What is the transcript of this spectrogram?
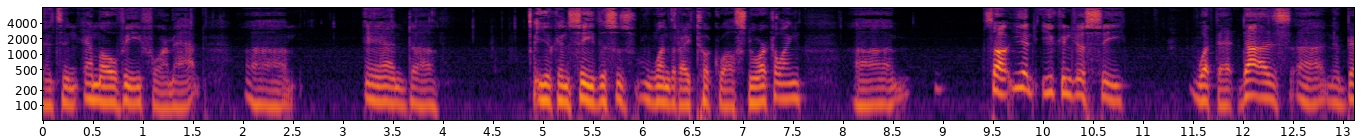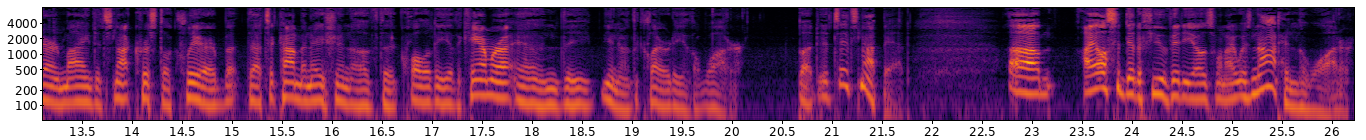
it's in mov format um, and uh, you can see this is one that I took while snorkeling. Um, so you, you can just see what that does. Uh, bear in mind, it's not crystal clear, but that's a combination of the quality of the camera and the you know the clarity of the water. But it's it's not bad. Um, I also did a few videos when I was not in the water.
